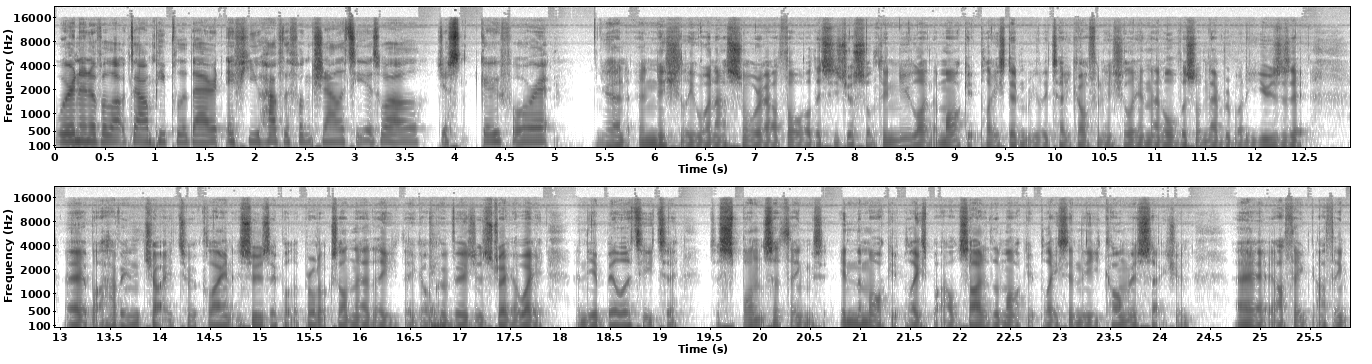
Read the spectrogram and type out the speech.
we're in another lockdown people are there and if you have the functionality as well just go for it yeah, and initially when I saw it, I thought, oh, this is just something new. Like the marketplace didn't really take off initially, and then all of a sudden everybody uses it. Uh, but having chatted to a client, as soon as they put the products on there, they they got conversion straight away, and the ability to to sponsor things in the marketplace, but outside of the marketplace in the e-commerce section, uh, I think I think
